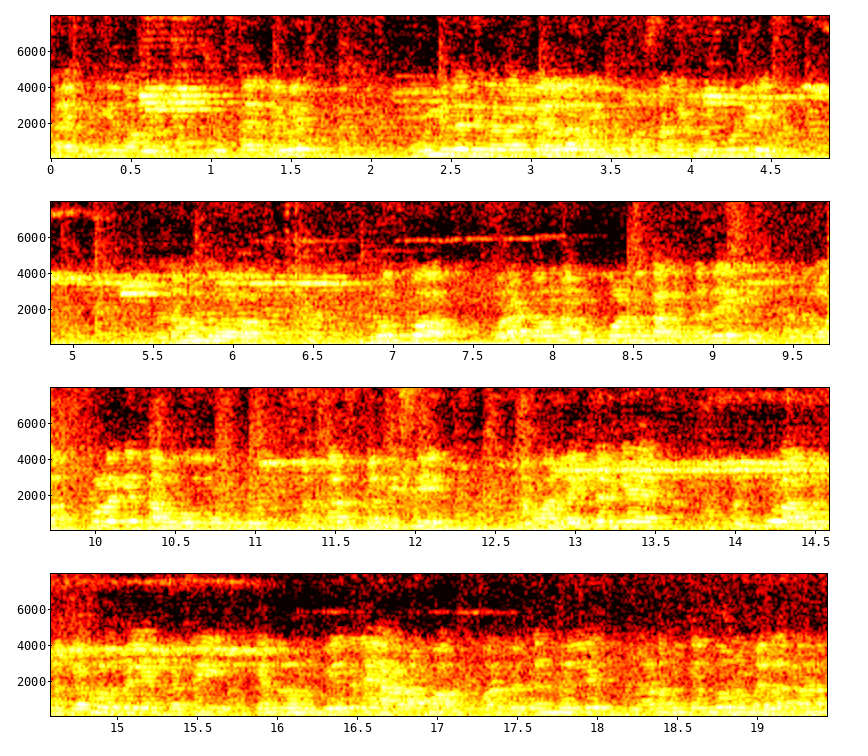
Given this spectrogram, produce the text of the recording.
ಸಾಹೇಬರಿಗೆ ನಾವು ತಿಳಿಸ್ತಾ ಇದ್ದೇವೆ. ಮುಂದಿನ ದಿನಗಳಲ್ಲಿ ಎಲ್ಲ ರೈತ ಪರ ಕೂಡಿ ಕೂಡಿ ಒಂದು ಗ್ರೂಪ್ ಹೋರಾಟವನ್ನು ಹಮ್ಮಿಕೊಳ್ಬೇಕಾಗುತ್ತದೆ. ಅದರ ಅಷ್ಟರೊಳಗೆ ತಾವು ಸರ್ಕಾರ ಸ್ಪಂದಿಸಿ ನಮ್ಮ ರೈತರಿಗೆ ಅನುಕೂಲ ಆಗುವಂಥ ಬೆಂಬಲ ಬೆಲೆ ಕಟ್ಟಿ ಕೇಂದ್ರವನ್ನು ಬೇಗನೆ ಆರಂಭ ಮಾಡಬೇಕೆಂದಲ್ಲಿ ಮಾಡಬೇಕೆಂದು ನಮ್ಮ ಎಲ್ಲ ಕನ್ನಡ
